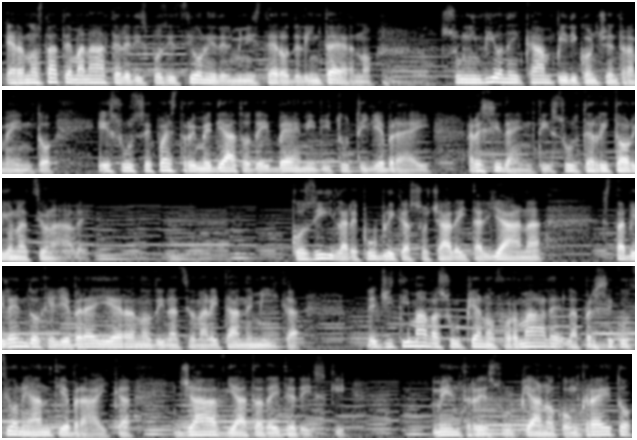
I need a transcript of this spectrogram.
erano state emanate le disposizioni del Ministero dell'Interno sull'invio nei campi di concentramento e sul sequestro immediato dei beni di tutti gli ebrei residenti sul territorio nazionale. Così la Repubblica Sociale Italiana, stabilendo che gli ebrei erano di nazionalità nemica, legittimava sul piano formale la persecuzione anti-ebraica già avviata dai tedeschi, mentre sul piano concreto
